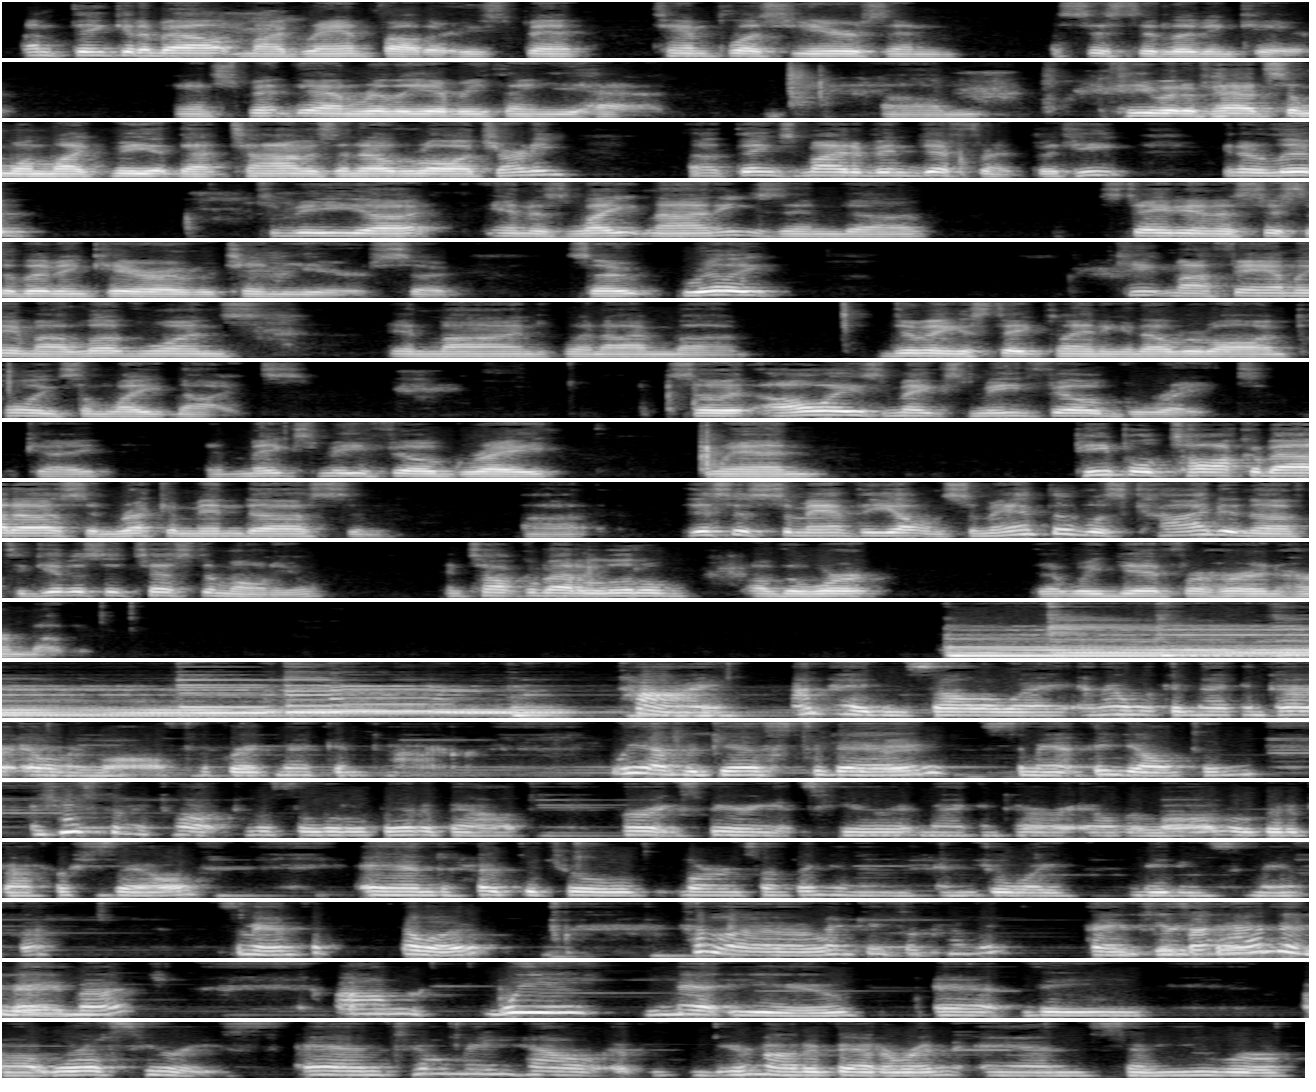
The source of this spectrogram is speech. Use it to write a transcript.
I'm thinking about my grandfather who spent 10 plus years in assisted living care and spent down really everything he had. Um, if he would have had someone like me at that time as an elder law attorney, uh, things might have been different. But he, you know, lived to be uh, in his late 90s and uh, stayed in assisted living care over 10 years. So, so really keep my family and my loved ones in mind when I'm uh, doing estate planning and elder law and pulling some late nights. So it always makes me feel great. Okay. It makes me feel great when people talk about us and recommend us. And uh, this is Samantha Yelton. Samantha was kind enough to give us a testimonial and talk about a little of the work that we did for her and her mother. Hi, I'm Hayden Soloway, and I work at McIntyre Law for Greg McIntyre. We have a guest today, Samantha Yelton, and she's going to talk to us a little bit about her experience here at McIntyre Elder Law, a little bit about herself, and hope that you'll learn something and enjoy meeting Samantha. Samantha, hello. Hello. Thank you for coming. Thank you for Appreciate it having very me. much. Um, we met you at the uh, World Series, and tell me how you're not a veteran, and so you were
